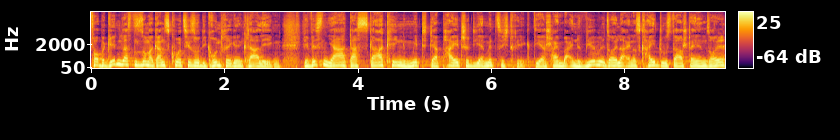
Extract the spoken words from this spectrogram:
Vor Beginn lasst uns noch mal ganz kurz hier so die Grundregeln klarlegen. Wir wissen ja, dass Scar King mit der Peitsche, die er mit sich trägt, die er scheinbar eine Wirbelsäule eines Kaijus darstellen soll,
